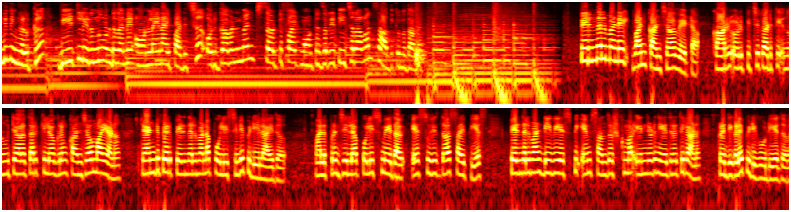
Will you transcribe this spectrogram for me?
ഇനി നിങ്ങൾക്ക് വീട്ടിലിരുന്നു കൊണ്ട് തന്നെ ഓൺലൈനായി പഠിച്ച് ഒരു ഗവൺമെന്റ് സർട്ടിഫൈഡ് മോണ്ടിസറി ടീച്ചർ ആവാൻ സാധിക്കുന്നതാണ്. പെരിന്തൽമണ്ണയിൽ വൻ കഞ്ചാവ് വേട്ട. കാറിൽ ഒളിപ്പിച്ച് കടത്തി നൂറ്റി അറുപത്താറ് കിലോഗ്രാം കഞ്ചാവുമായാണ് രണ്ടുപേർ പെരിന്തൽമണ്ണ പോലീസിന്റെ പിടിയിലായത്. മലപ്പുറം ജില്ലാ പോലീസ് മേധാവി S. Sujith Das I. P. S. Perinthalmanna D V S P M Santhosh Kumar എന്നിവരുടെ നേതൃത്വത്തിലാണ് പ്രതികളെ പിടികൂടിയത്.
